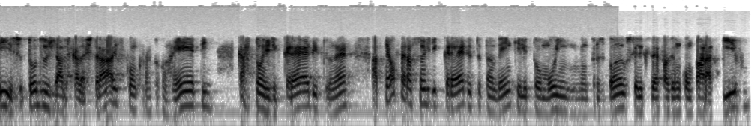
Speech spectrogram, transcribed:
Isso, todos os dados cadastrais, com corrente, cartões de crédito, né? Até operações de crédito também, que ele tomou em outros bancos, se ele quiser fazer um comparativo,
